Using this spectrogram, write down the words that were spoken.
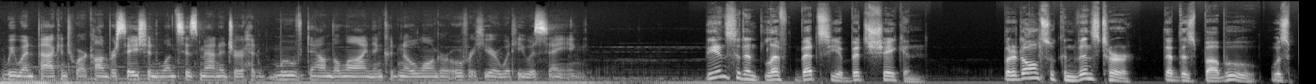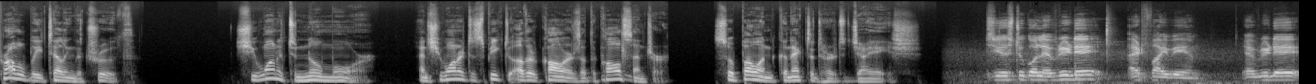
we went back into our conversation once his manager had moved down the line and could no longer overhear what he was saying. The incident left Betsy a bit shaken, but it also convinced her that this Babu was probably telling the truth. She wanted to know more, and she wanted to speak to other callers at the call center, so Pawan connected her to Jayesh. She used to call every day at 5 a.m. Every day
